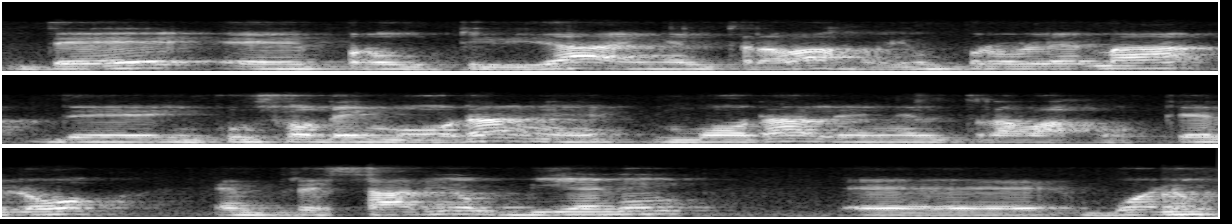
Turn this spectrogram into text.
de eh, productividad en el trabajo y un problema de incluso de moral, eh, moral en el trabajo, que los empresarios vienen eh, bueno,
